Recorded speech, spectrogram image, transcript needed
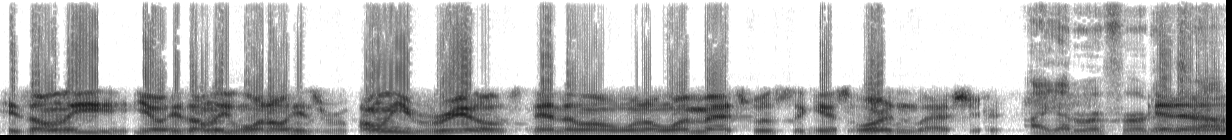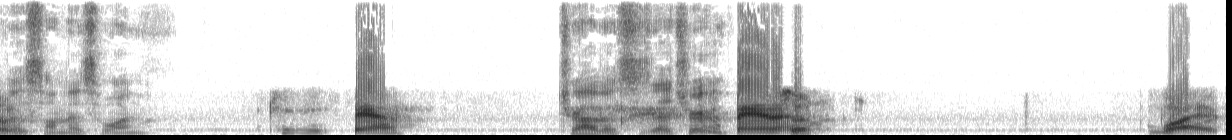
his only you know his only one on his only real standalone one on one match was against Orton last year. I got to refer to And, um, Travis on this one. Yeah, Travis, is that true? man. So what?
